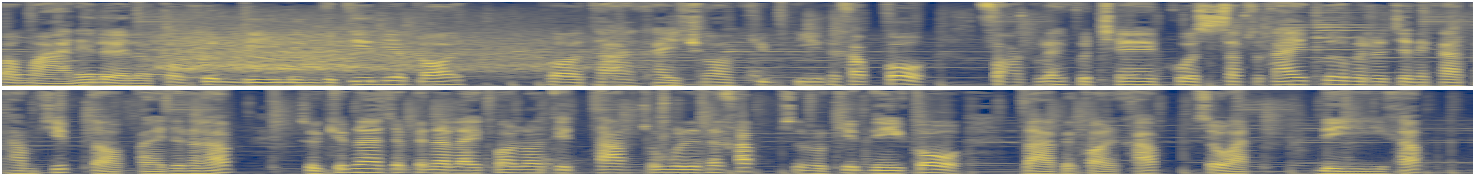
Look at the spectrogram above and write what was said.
ประมาณนี้เลยแล้วก็ขึ้นดีหนึ่งไปที่เรียบร้อย ก็ถ้าใครชอบคลิปนี้นะครับ ก็ฝากไลค์กดแชร์กด Subscribe เพื่อเป็นแรงใจในการทำคลิปต่อไปด้วยนะครับส่วนคลิปหน้าจะเป็นอะไรก็รอติดตามชมกันเลยนะครับสำหรับคลิปนี้ก็ลาไปก่อนครับ สวัสดีครับ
